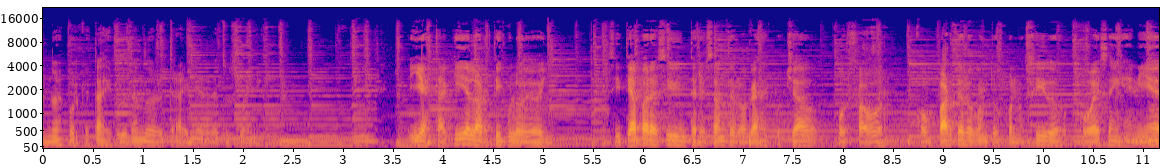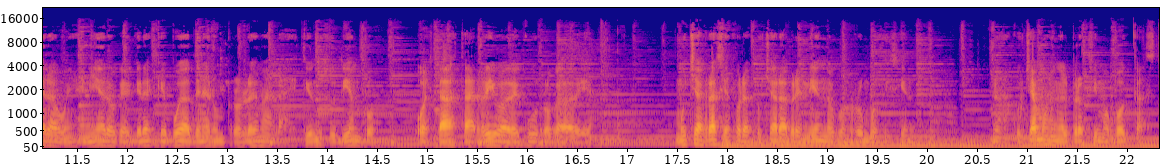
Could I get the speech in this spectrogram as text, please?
no es porque estás disfrutando del tráiler de tu sueño. Y hasta aquí el artículo de hoy. Si te ha parecido interesante lo que has escuchado, por favor, compártelo con tus conocidos o esa ingeniera o ingeniero que crees que pueda tener un problema en la gestión de su tiempo o está hasta arriba de curro cada día. Muchas gracias por escuchar Aprendiendo con Rumbo Eficiente. Nos escuchamos en el próximo podcast.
